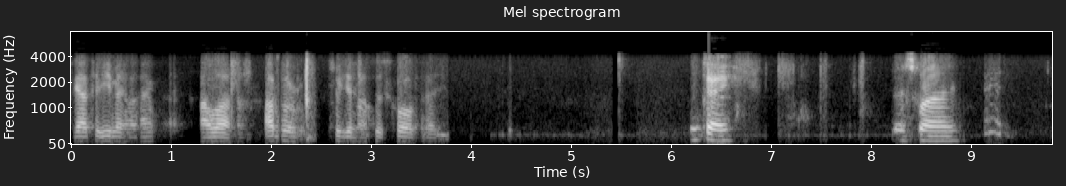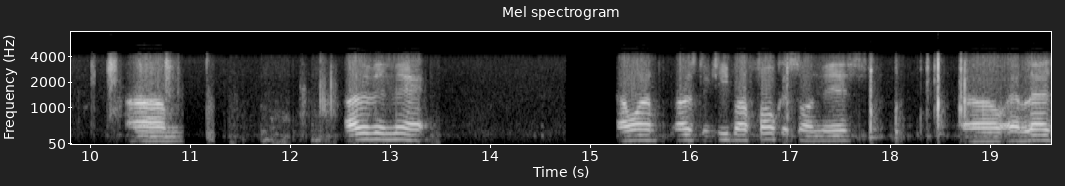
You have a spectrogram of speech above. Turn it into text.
forgot to email it. I, I'll uh, I'll do it to get off this call today. Okay. That's fine. Um, other than that, I want us to keep our focus on this, uh, unless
